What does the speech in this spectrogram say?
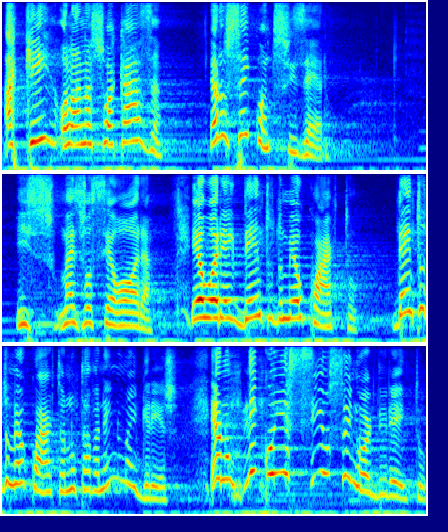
Aqui ou lá na sua casa. Eu não sei quantos fizeram. Isso, mas você ora. Eu orei dentro do meu quarto. Dentro do meu quarto, eu não estava nem numa igreja. Eu não, nem conhecia o Senhor direito.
